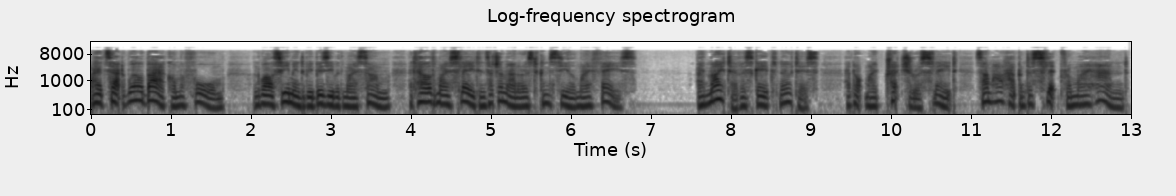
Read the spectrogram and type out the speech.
I had sat well back on the form, and while seeming to be busy with my sum, had held my slate in such a manner as to conceal my face. I might have escaped notice, had not my treacherous slate somehow happened to slip from my hand,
